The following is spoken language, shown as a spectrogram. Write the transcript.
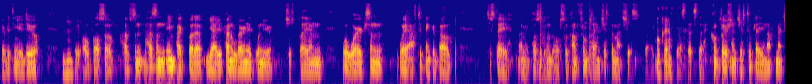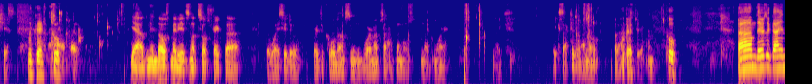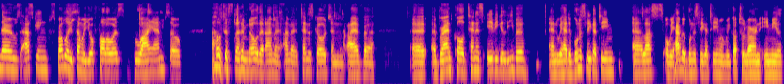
everything you do mm-hmm. also has an has an impact. But uh, yeah, you kind of learn it when you just play and what works and what you have to think about to stay. I mean, positive and also come from playing just the matches. So okay. Yes, that's the conclusion. Just to play enough matches. Okay. Cool. Uh, yeah, I mean, those maybe it's not so strict. Uh, the ways you do for the cooldowns and warm ups, I have the most like more like exactly what I know. What I okay. Cool. Um, there's a guy in there who's asking, probably some of your followers, who I am. So I'll just let him know that I'm a I'm a tennis coach and I have a, a, a brand called Tennis Ewige Liebe, and we had a Bundesliga team uh, last, or we have a Bundesliga team, and we got to learn Emil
